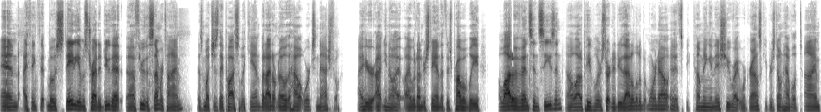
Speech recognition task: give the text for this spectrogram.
And I think that most stadiums try to do that uh, through the summertime as much as they possibly can. But I don't know how it works in Nashville. I hear, I, you know, I, I would understand that there's probably a lot of events in season. A lot of people are starting to do that a little bit more now, and it's becoming an issue, right? Where groundskeepers don't have the time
